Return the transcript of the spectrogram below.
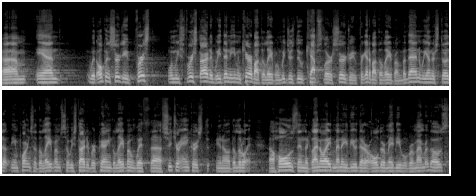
Um, and with open surgery, first, when we first started, we didn't even care about the labrum. We just do capsular surgery, forget about the labrum. But then we understood the importance of the labrum, so we started repairing the labrum with uh, suture anchors, you know, the little uh, holes in the glenoid. Many of you that are older maybe will remember those.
